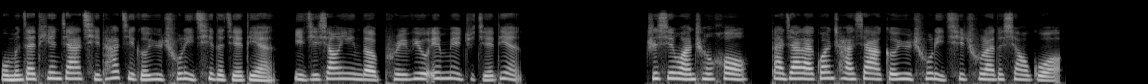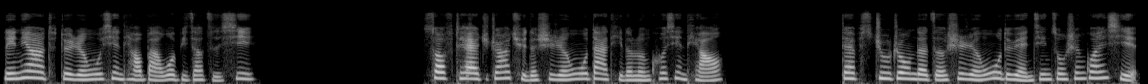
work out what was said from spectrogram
我们再添加其他几个预处理器的节点以及相应的 Preview Image 节点。执行完成后，大家来观察下各预处理器出来的效果。Linear 对人物线条把握比较仔细，SoftEdge 抓取的是人物大体的轮廓线条，Depth 注重的则是人物的远近纵深关系。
